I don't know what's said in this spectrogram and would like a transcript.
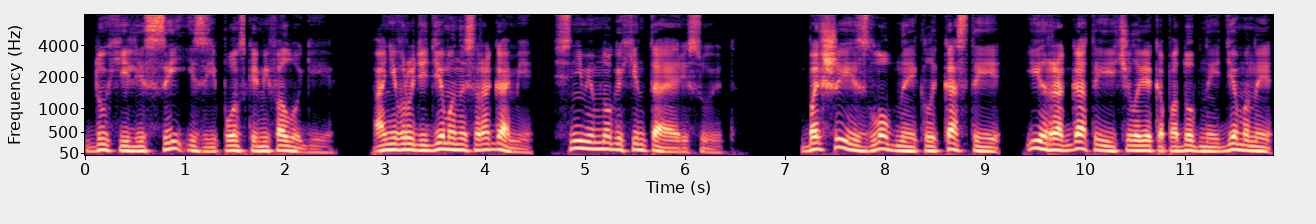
Духи лисы из японской мифологии. Они вроде демоны с рогами, с ними много хентая рисует. Большие, злобные, клыкастые и рогатые человекоподобные демоны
